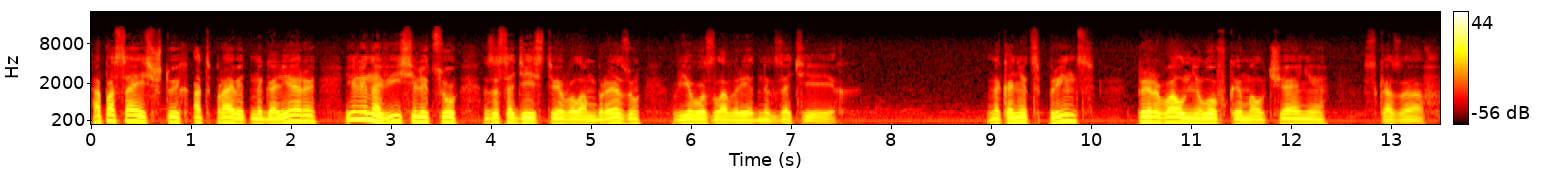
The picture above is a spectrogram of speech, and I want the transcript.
опасаясь, что их отправят на галеры или на виселицу за содействие Валамбрезу в его зловредных затеях. Наконец принц прервал неловкое молчание, сказав —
